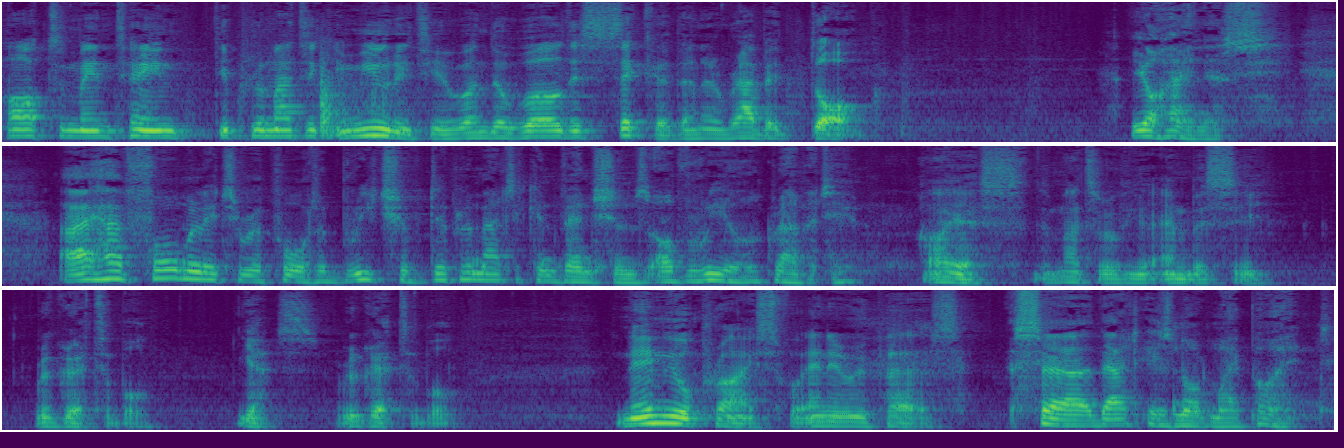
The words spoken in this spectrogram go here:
Hard to maintain diplomatic immunity when the world is sicker than a rabid dog. Your Highness, I have formally to report a breach of diplomatic conventions of real gravity. Ah, yes, the matter of your embassy. Regrettable. Yes, regrettable. Name your price for any repairs. Sir, that is not my point.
